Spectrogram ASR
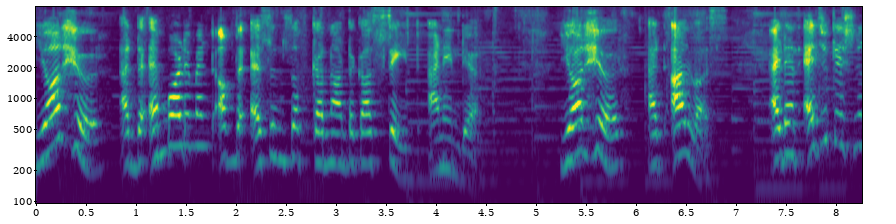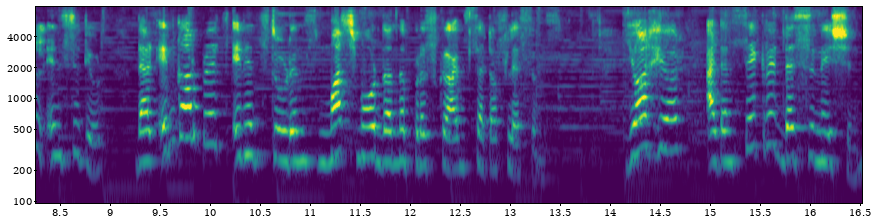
You're here at the embodiment of the essence of Karnataka state and India. You're here at Alvas, at an educational institute that incorporates in its students much more than the prescribed set of lessons. You're here at a sacred destination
